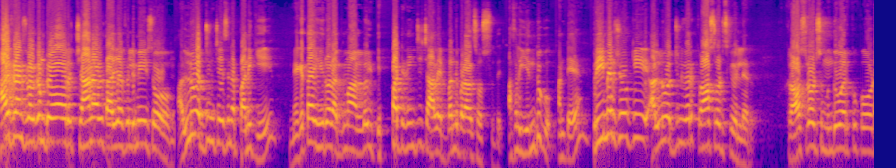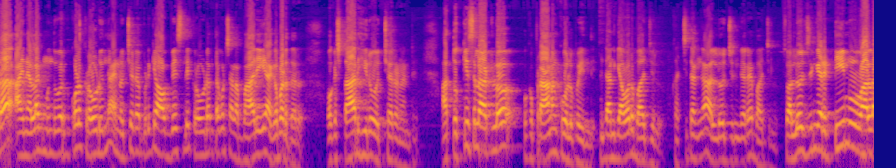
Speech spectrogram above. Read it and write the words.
Hi friends welcome to our channel Taaza filmy so అల్లు అర్జున్ చేసిన పనికి మిగతా హీరోల అభిమానులు ఇప్పటి నుంచి చాలా ఇబ్బంది పడాల్సి వస్తుంది. అసలు ఎందుకు? అంటే ప్రీమియర్ షోకి అల్లు అర్జున్ గారు క్రాస్ రోడ్స్కి వెళ్ళారు. క్రాస్ రోడ్స్ ముందు వరకు కూడా ఆయన వెళ్ళక ముందు వరకు కూడా క్రౌడ్ ఉంది. ఆయన వచ్చేటప్పటికి ఆబ్వియస్లీ క్రౌడ్ అంతా కూడా చాలా భారీగా ఎగబడతారు. ఒక స్టార్ హీరో వచ్చారనంటే. ఆ తొక్కిసలాట్లో ఒక ప్రాణం కోల్పోయింది. దానికి ఎవరు బాధ్యులు? ఖచ్చితంగా అల్లు అర్జున్ గారే బాధ్యులు. సో అల్లు అర్జున్ గారి టీము వాళ్ళ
